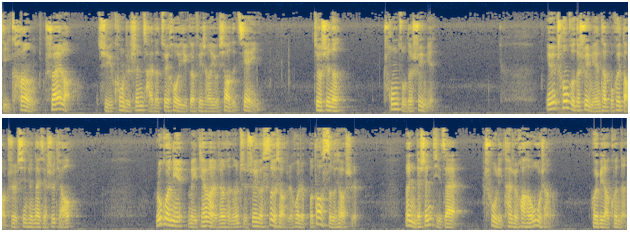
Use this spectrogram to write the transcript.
抵抗衰老。去控制身材的最后一个非常有效的建议，就是呢，充足的睡眠。因为充足的睡眠，它不会导致新陈代谢失调。如果你每天晚上可能只睡个四个小时或者不到四个小时，那你的身体在处理碳水化合物上会比较困难。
